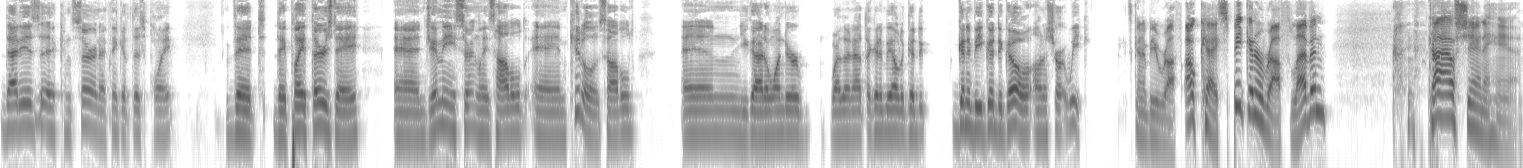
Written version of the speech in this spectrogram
That is a concern, I think, at this point that they play Thursday and Jimmy certainly is hobbled and Kittle is hobbled. And you got to wonder whether or not they're going to be able to good going to be good to go on a short week. It's going to be rough. Okay. Speaking of rough, Levin, Kyle Shanahan.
